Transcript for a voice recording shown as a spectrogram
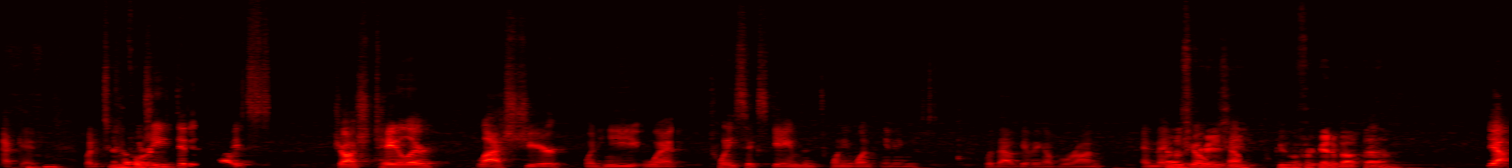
decade. But it's Koji did it twice. Josh Taylor last year when he went 26 games and 21 innings without giving up a run, and then Joe crazy. Kelly. People forget about that. Yeah.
